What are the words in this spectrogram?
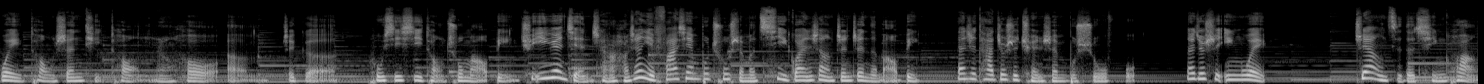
胃痛、身体痛，然后嗯，这个呼吸系统出毛病，去医院检查，好像也发现不出什么器官上真正的毛病，但是她就是全身不舒服，那就是因为。这样子的情况，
